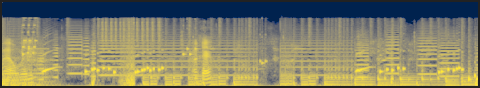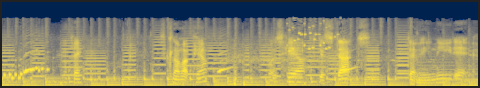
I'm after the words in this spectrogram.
Well really? Okay. Okay. Let's climb up here. What's here, just stats. don't really need it.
